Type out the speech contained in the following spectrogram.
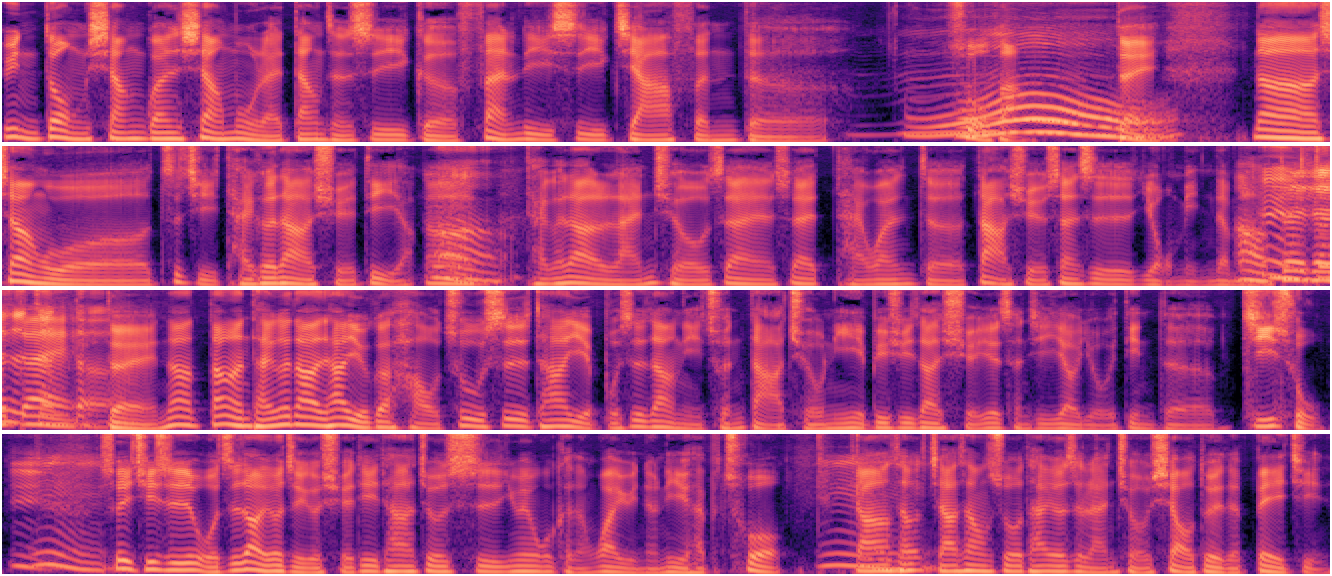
运动相关项目来当成是一个范例，是一加分的做法。哦、对。那像我自己台科大的学弟啊，那台科大的篮球在在台湾的大学算是有名的嘛。哦，对对对，对。那当然台科大它有个好处是，它也不是让你纯打球，你也必须在学业成绩要有一定的基础。嗯。所以其实我知道有几个学弟，他就是因为我可能外语能力还不错，刚刚加上说他又是篮球校队的背景，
